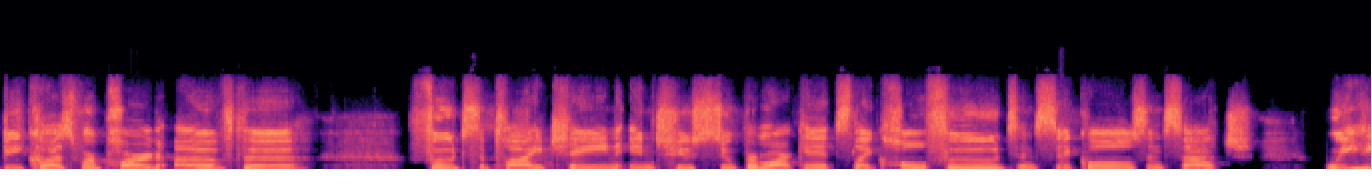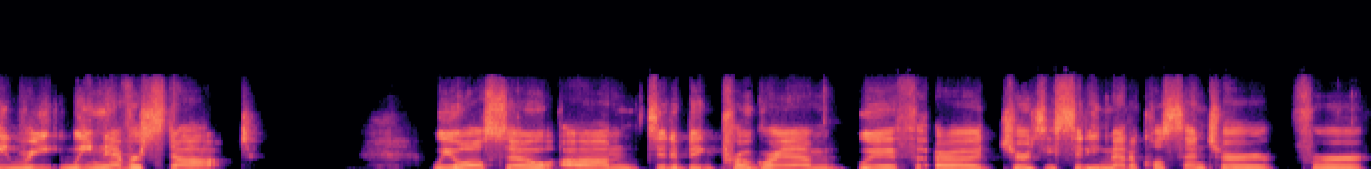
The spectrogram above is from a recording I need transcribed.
because we're part of the food supply chain into supermarkets like Whole Foods and Sickles and such, we re- we never stopped. We also um, did a big program with uh, Jersey City Medical Center for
